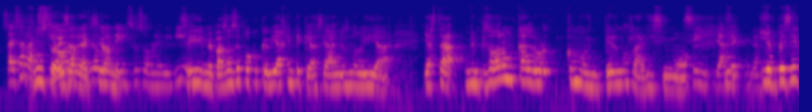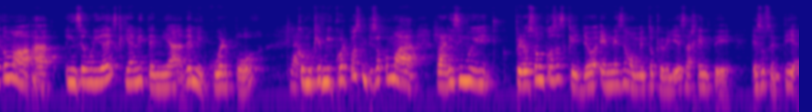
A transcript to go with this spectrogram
O sea, esa reacción, Justo, esa es lo que te hizo sobrevivir. Sí, me pasó hace poco que vi a gente que hace años no veía y hasta me empezó a dar un calor como interno rarísimo. Sí, ya Y- sé, ya y, sé. empecé como a, a inseguridades que ya ni tenía de mi cuerpo. Claro. Como que mi cuerpo se empezó como a rarísimo y pero son cosas que yo en ese momento que veía a esa gente eso sentía.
